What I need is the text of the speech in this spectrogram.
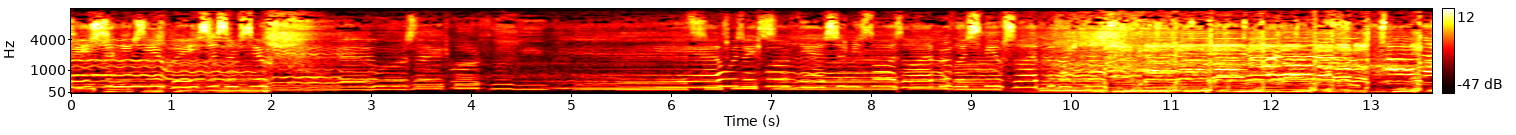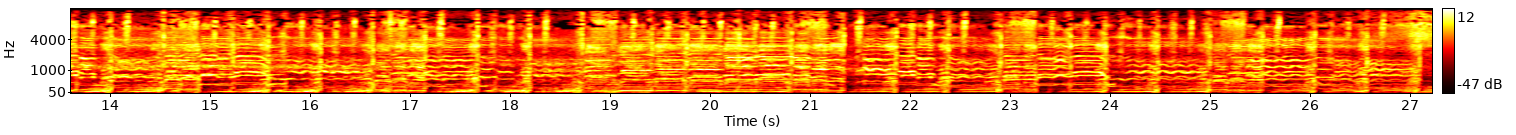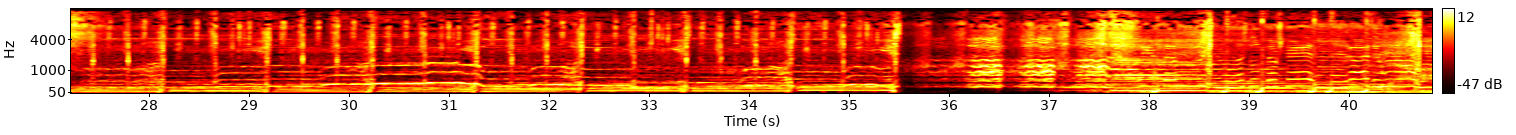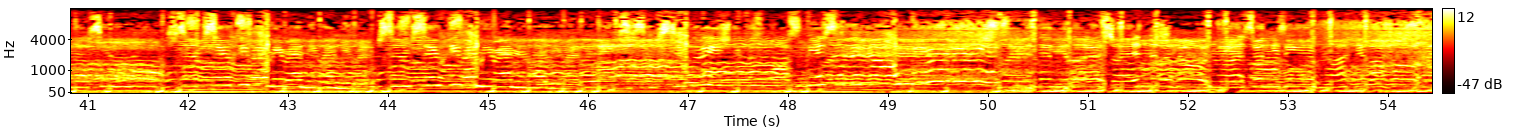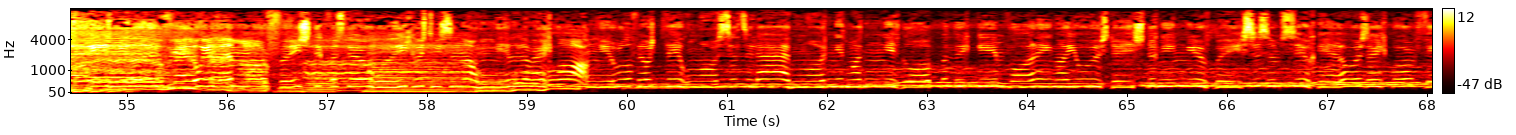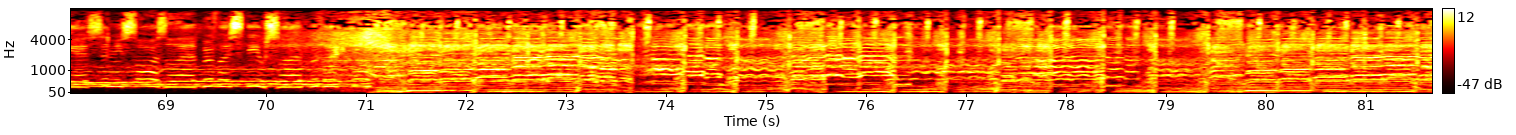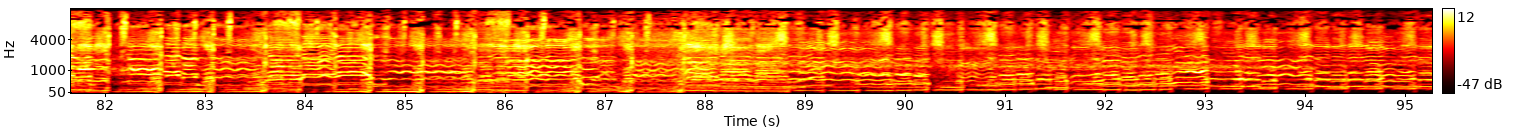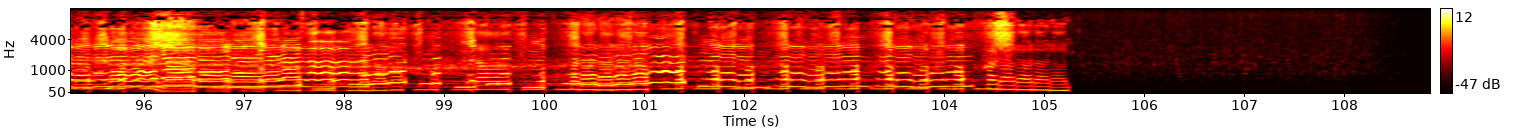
station near racism too. Yeah, I was late for the Yeah, I was late for yeah, I should me saw so I privilege sleep, so I pick like now. Frühstück, was geruhig, wirst mich noch Nebel, aber ich morgen hier ruf ich die Hunger, was hat sie leiden, morgen geht morgen nicht, ob man dich gehen, vor ich mal just, ich stück in ihr Face, es im Zirkel, wo ich vor, wer ist denn nicht so, so, ich bin fast die, so, ich bin da da da da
